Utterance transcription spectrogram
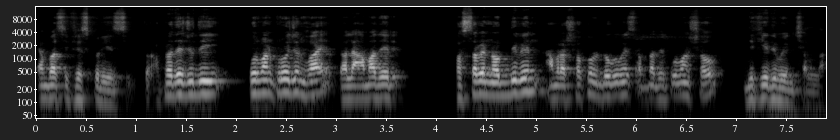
অ্যাম্বাসি ফেস করিয়েছি। তো আপনাদের যদি প্রমাণ প্রয়োজন হয়, তাহলে আমাদের হোয়াটসঅ্যাপে নক দিবেন, আমরা সকল ডকুমেন্টস আপনাদের প্রমাণ সহ দেখিয়ে দেবো ইনশাল্লাহ।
